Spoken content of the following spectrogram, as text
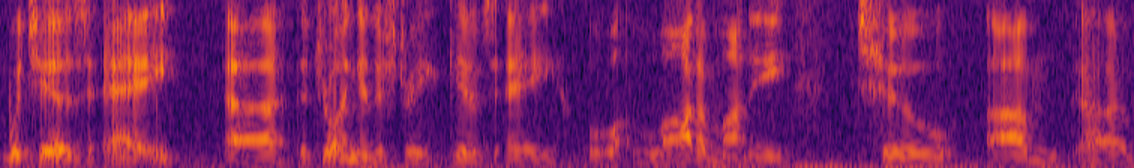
which is A, uh, the drilling industry gives a lot of money to um, uh,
